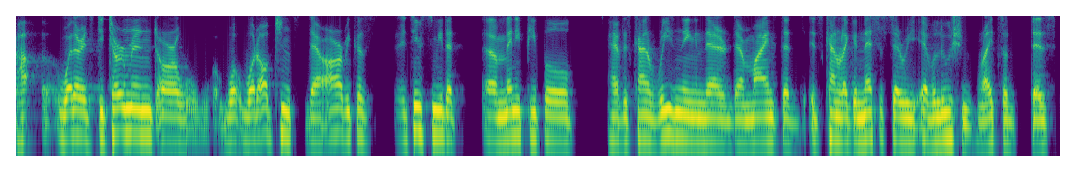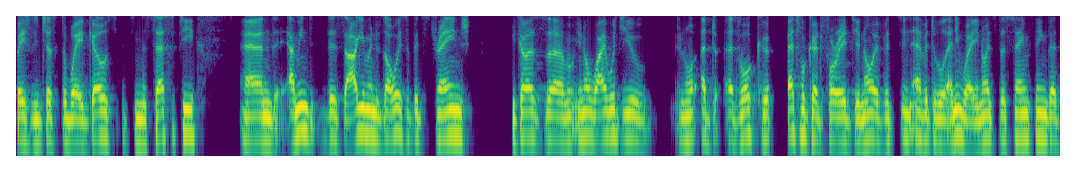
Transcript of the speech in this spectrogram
how, whether it's determined or what options there are, because it seems to me that uh, many people have this kind of reasoning in their their minds that it's kind of like a necessary evolution, right? So there's basically just the way it goes; it's a necessity. And I mean, this argument is always a bit strange because um, you know why would you you know ad- advocate advocate for it? You know, if it's inevitable anyway. You know, it's the same thing that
